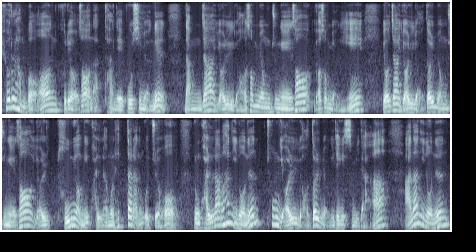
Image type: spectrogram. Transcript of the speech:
표를 한번 그려서 나타내 보시면은 남자 16명 중에서 6명이 여자 18명 중에서 12명이 관람을 했다라는 거죠. 그럼 관람한 인원은 총 18명이 되겠습니다. 안 한 인원은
